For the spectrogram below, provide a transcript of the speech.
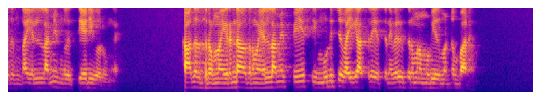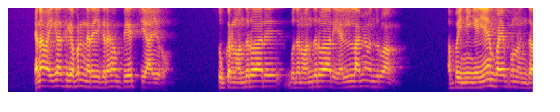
இருந்தா எல்லாமே உங்களுக்கு தேடி வருங்க. காதல் திருமணம் இரண்டாவது திருமணம் எல்லாமே பேசி முடிச்சு வைகாசில எத்தனை பேருக்கு திருமணம் முடியுது மட்டும் பாருங்க. ஏன்னா வைகாசிக்கு அப்புறம் நிறைய கிரகம் பேர்ச்சி ஆயிரும். சுக்கரன் வந்துடுவார் புதன் வந்துடுவார் எல்லாமே வந்துருவாங்க. அப்போ நீங்க ஏன் பயப்படணும்? இந்த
